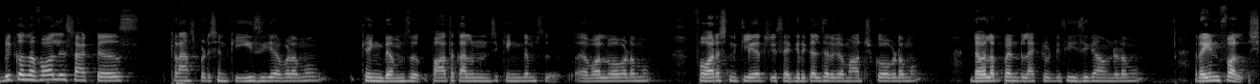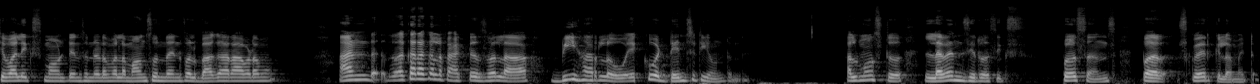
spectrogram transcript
because of all these factors ట్రాన్స్పోర్టేషన్కి ఈజీ అవ్వడము కింగ్డమ్స్ పాతకాలం నుంచి కింగ్డమ్స్ ఎవాల్వ్ అవ్వడము ఫారెస్ట్ని క్లియర్ చేసి అగ్రికల్చర్గా మార్చుకోవడము డెవలప్మెంటల్ యాక్టివిటీస్ ఈజీగా ఉండడము రెయిన్ఫాల్ శివాలిక్స్ మౌంటైన్స్ ఉండడం వల్ల మాన్సూన్ రెయిన్ఫాల్ బాగా రావడము అండ్ రకరకాల ఫ్యాక్టర్స్ వల్ల బీహార్లో ఎక్కువ డెన్సిటీ ఉంటుంది. Almost eleven zero six persons per square kilometre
